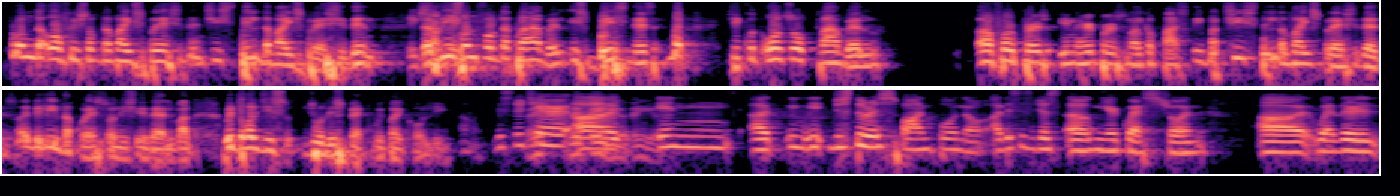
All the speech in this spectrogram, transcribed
from the office of the Vice President. She's still the Vice President. The Exactly. reason for the travel is business, but she could also travel uh, for pers- in her personal capacity, but she's still the Vice President. So I believe the question is irrelevant. With all due due respect with my colleague. Uh, Mr. Chair, thank uh, you, thank you. in, uh, just to respond po, no, uh, this is just a mere question, uh, whether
